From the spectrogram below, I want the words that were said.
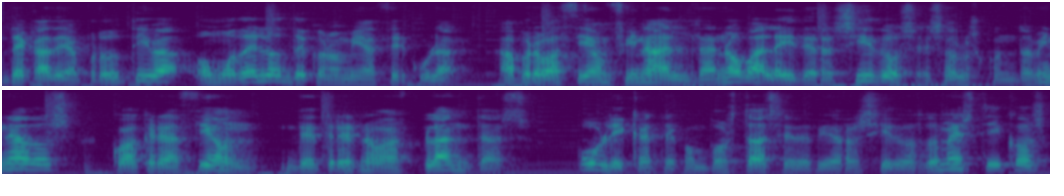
da cadea productiva o modelo de economía circular. A aprobación final da nova Lei de Residuos e Solos Contaminados, coa creación de tres novas plantas públicas de compostaxe de bioresiduos domésticos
